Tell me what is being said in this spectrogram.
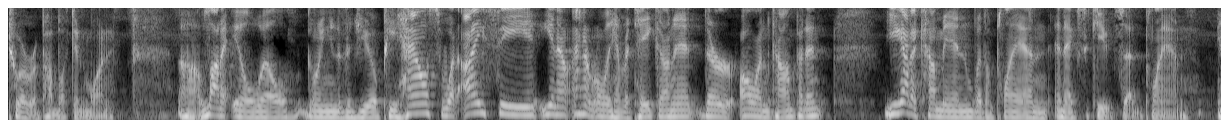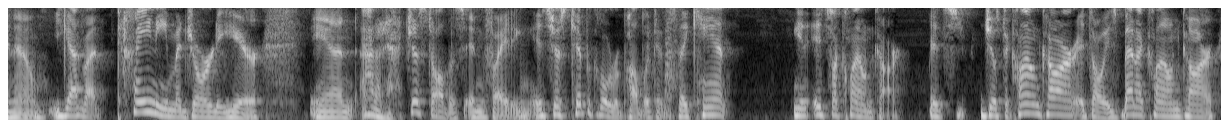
to a Republican one. A lot of ill will going into the GOP House. What I see, you know, I don't really have a take on it. They're all incompetent. You got to come in with a plan and execute said plan. You know, you got a tiny majority here. And I don't know, just all this infighting. It's just typical Republicans. They can't, you know, it's a clown car. It's just a clown car. It's always been a clown car.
